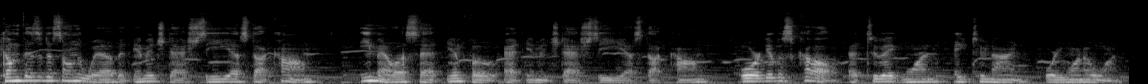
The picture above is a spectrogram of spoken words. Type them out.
Come visit us on the web at image-ces.com, email us at info at image-ces.com, or give us a call at 281 829 4101.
